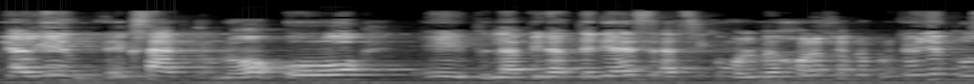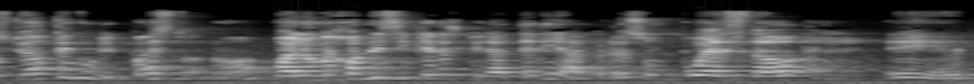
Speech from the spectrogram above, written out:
que alguien, exacto, ¿no? O eh, la piratería es así como el mejor ejemplo, porque oye, pues yo tengo mi puesto, ¿no? O a lo mejor ni siquiera es piratería, pero es un puesto eh,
